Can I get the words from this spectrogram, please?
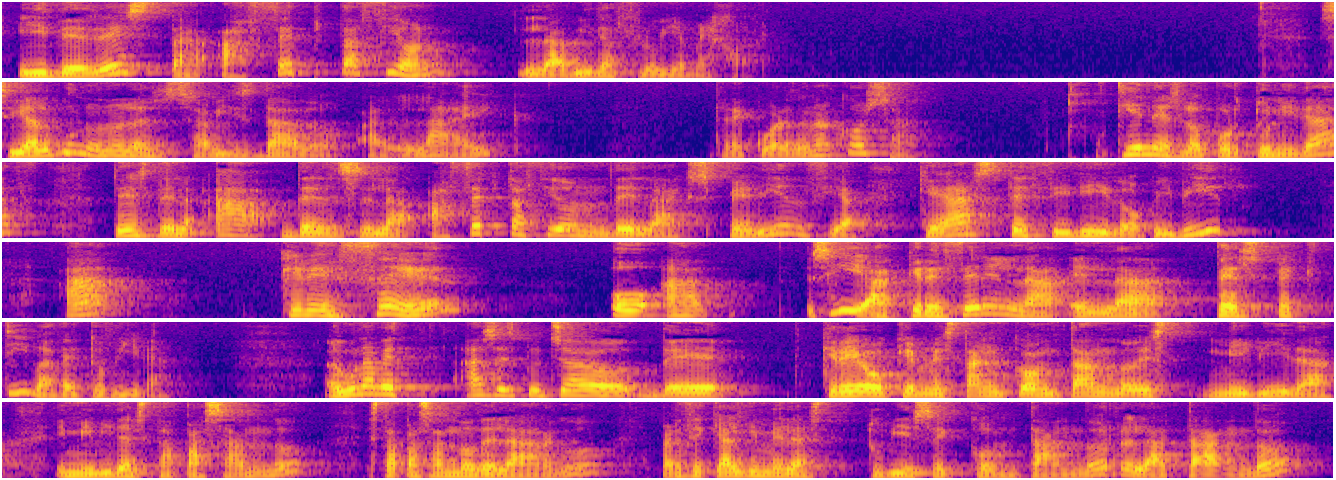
Y de esta aceptación la vida fluye mejor. Si alguno no les habéis dado al like, recuerda una cosa, tienes la oportunidad desde la, desde la aceptación de la experiencia que has decidido vivir a crecer o a, sí, a crecer en la, en la perspectiva de tu vida. ¿Alguna vez has escuchado de creo que me están contando es mi vida y mi vida está pasando? ¿Está pasando de largo? Parece que alguien me la estuviese contando, relatando.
